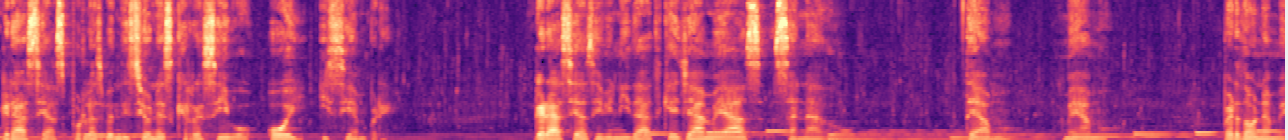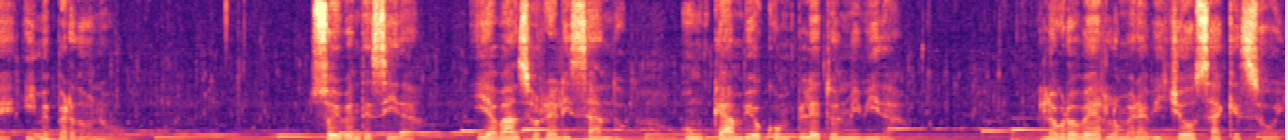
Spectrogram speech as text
Gracias por las bendiciones que recibo hoy y siempre. Gracias divinidad que ya me has sanado. Te amo, me amo. Perdóname y me perdono. Soy bendecida y avanzo realizando un cambio completo en mi vida. Logro ver lo maravillosa que soy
